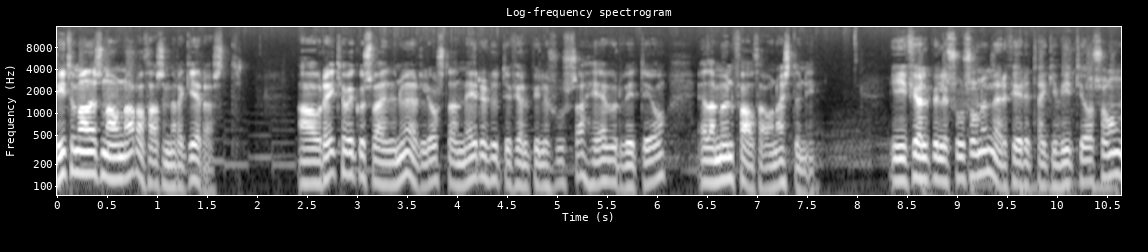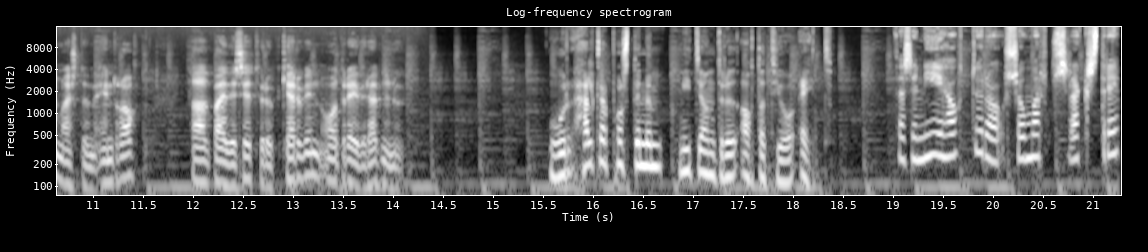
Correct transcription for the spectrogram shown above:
Lítum aðeins nánar á það sem er að gerast. Á Reykjavíkusvæðinu er ljóst að meiri hluti fjölbílishúsa hefur video eða mun fá þá á næstunni. Í fjölbýlishúsunum er fyrirtæki Videozone næstum einrátt, það bæði setur upp kerfin og dreifir efninu. Úr helgarpostinum 1981 Þessi nýji háttur á sjómarpsrekstri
